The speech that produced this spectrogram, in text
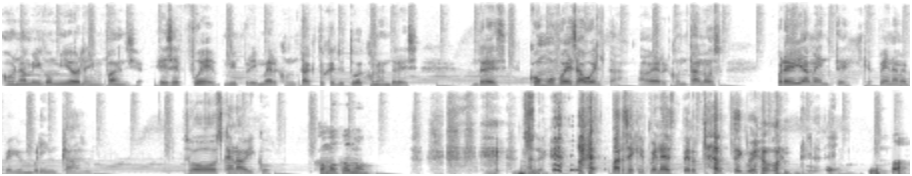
a un amigo mío de la infancia. Ese fue mi primer contacto que yo tuve con Andrés. Andrés, ¿cómo fue esa vuelta? A ver, contanos previamente, qué pena, me pegué un brincazo. ¿Sos canábico? ¿Cómo, cómo? Parce, qué pena despertarte, weón. No.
